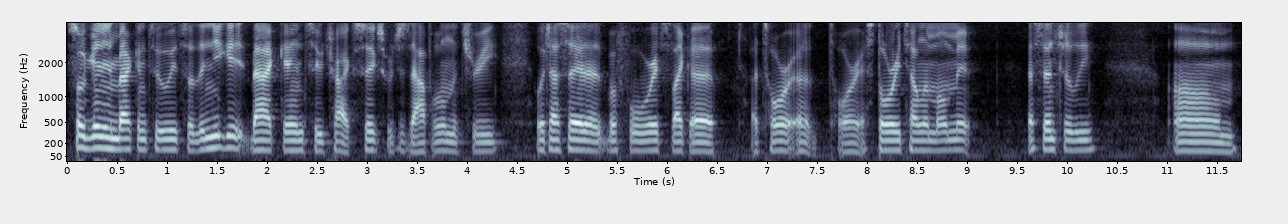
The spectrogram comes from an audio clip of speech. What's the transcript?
So getting back into it, so then you get back into track six, which is "Apple in the Tree," which I said before. It's like a a tour, a tour, a storytelling moment, essentially. Um,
